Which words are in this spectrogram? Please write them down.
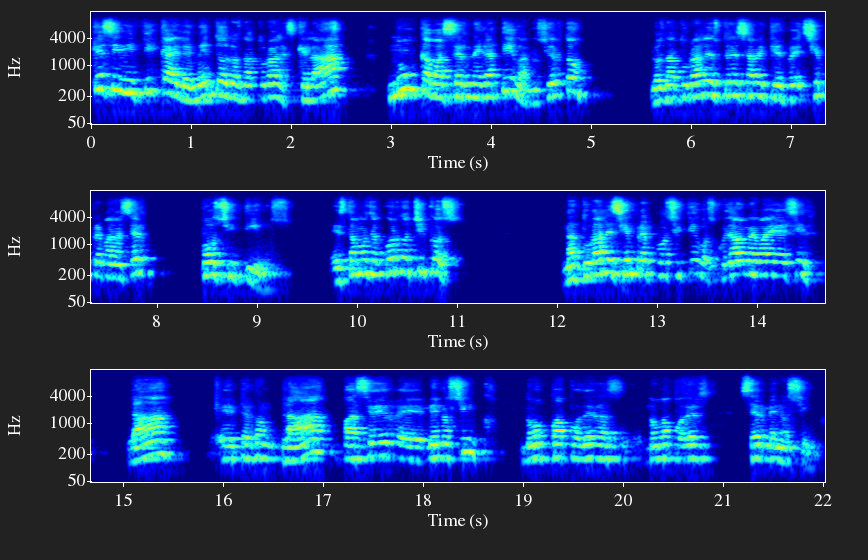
¿Qué significa elemento de los naturales? Que la A nunca va a ser negativa, ¿no es cierto? Los naturales, ustedes saben que siempre van a ser positivos. ¿Estamos de acuerdo, chicos? Naturales siempre positivos. Cuidado, me vaya a decir. La A, eh, perdón, la A va a ser eh, menos 5. No va a poder, no va a poder ser menos 5.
